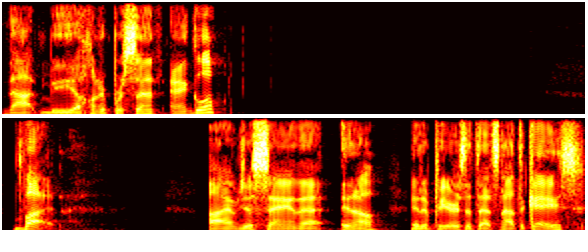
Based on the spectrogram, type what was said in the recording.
not be hundred percent Anglo, but. I'm just saying that, you know, it appears that that's not the case.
